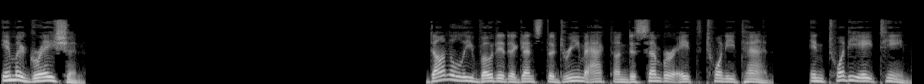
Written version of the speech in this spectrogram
Immigration Donnelly voted against the DREAM Act on December 8, 2010. In 2018,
